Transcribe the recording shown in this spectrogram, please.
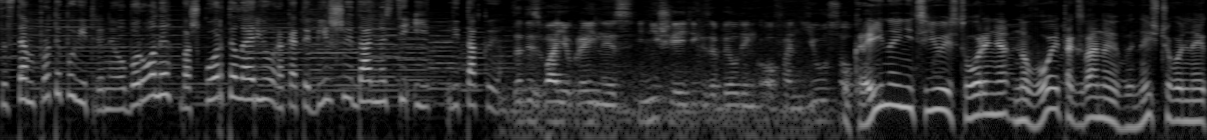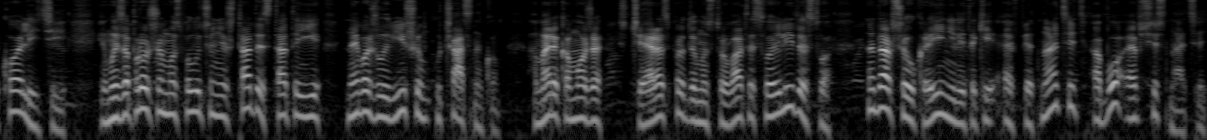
систем протиповітряної оборони, важку артилерію, ракети більшої дальності і літаки. Україна ініціює створення нової так званої винищувальної коаліції, і ми запрошуємо Сполучені Штати стати її найважливішим учасником. Америка може ще раз продемонструвати своє лідерство, надавши Україні літаки F-15 або F-16.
